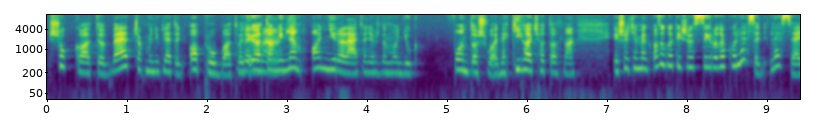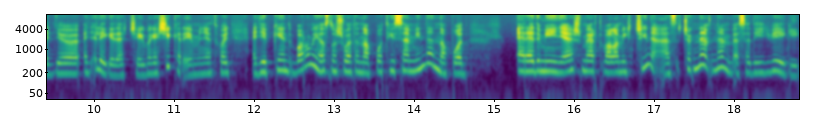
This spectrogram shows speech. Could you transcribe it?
sokkal többet, csak mondjuk lehet, hogy apróbbat, vagy meg olyat, más. ami nem annyira látványos, de mondjuk fontos volt, meg kihagyhatatlan. És hogyha meg azokat is összeírod, akkor lesz egy, lesz egy, egy elégedettség, meg egy sikerélményed, hogy egyébként baromi hasznos volt a napot, hiszen minden napod eredményes, mert valamit csinálsz, csak nem, nem veszed így végig.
